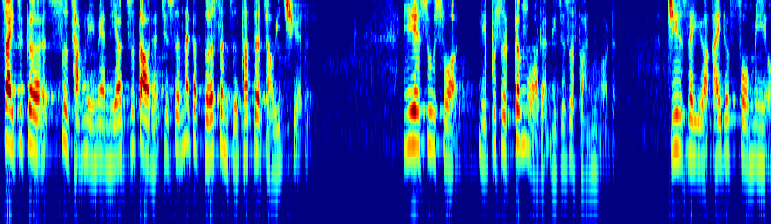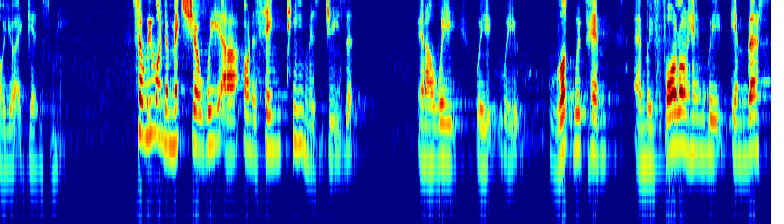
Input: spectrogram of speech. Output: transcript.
在这个市场里面，你要知道的就是那个得胜者，他得着一切的。耶稣说：“ 你不是跟我的，你就是反我的。” Jesus said, "You are either for me or you are against me." So we want to make sure we are on the same team as Jesus. You know, we we we work with Him and we follow Him. We invest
